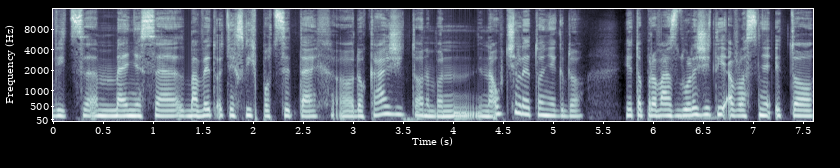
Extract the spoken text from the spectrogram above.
Víc méně se bavit o těch svých pocitech? Dokáží to? Nebo naučili to někdo? Je to pro vás důležitý a vlastně i to,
